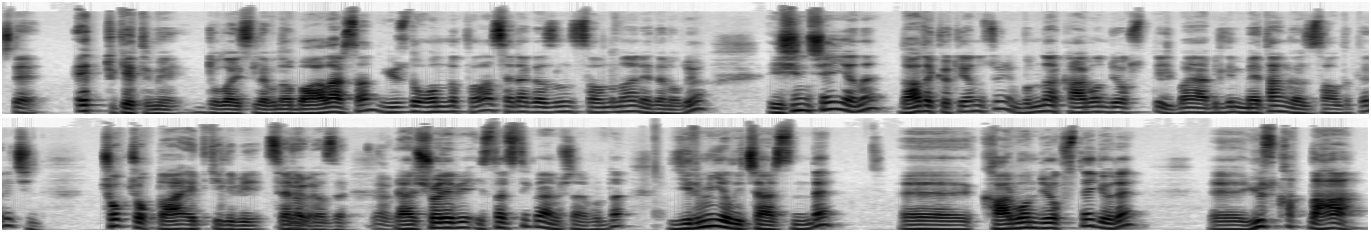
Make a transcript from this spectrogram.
işte et tüketimi dolayısıyla buna bağlarsan %10'luk falan sera gazının salınımına neden oluyor. İşin şey yanı daha da kötü yanı söyleyeyim. Bunlar karbondioksit değil. Bayağı bildiğin metan gazı saldıkları için çok çok daha etkili bir sera Evet. gazı. Evet. Yani şöyle bir istatistik vermişler burada. 20 yıl içerisinde e, karbondioksite göre e, 100 kat daha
